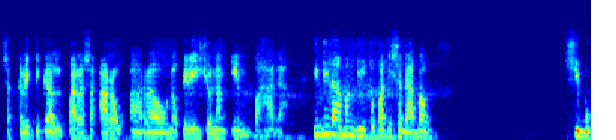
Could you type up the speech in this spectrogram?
sa critical para sa araw-araw na operasyon ng embahada. Hindi lamang dito, pati sa Davao. Cebu.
